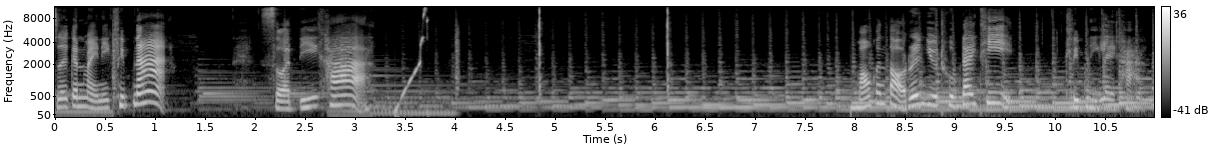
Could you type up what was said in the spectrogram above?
เจอกันใหม่ในคลิปหน้า สวัสดีค่ะเมาส์กันต่อเรื่อง YouTube ได้ที่ คลิปนี้เลยค่ะ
